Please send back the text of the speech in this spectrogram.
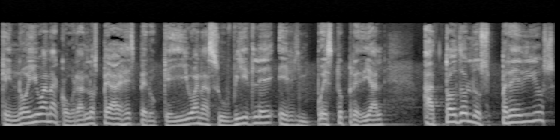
que no iban a cobrar los peajes, pero que iban a subirle el impuesto predial a todos los predios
